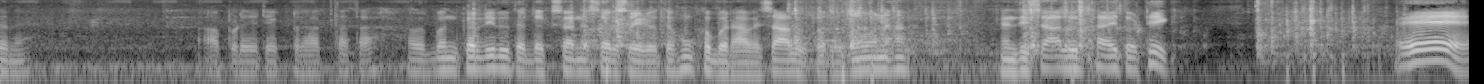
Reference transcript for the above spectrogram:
છે ને આપણે ટ્રેક્ટર હાંકતા હતા. હવે બંધ કરી દીધું તો દક્ષાને સરસાડ્યો તો શું ખબર આવે ચાલુ કરો. જુઓ ને. એનાથી ચાલુ થાય તો ઠીક. એ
